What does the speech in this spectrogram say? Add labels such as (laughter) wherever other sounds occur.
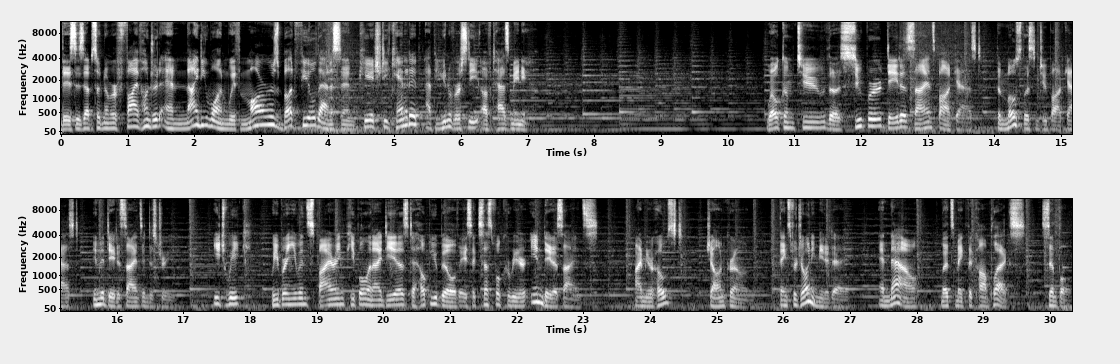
This is episode number 591 with Mars Buttfield Addison, PhD candidate at the University of Tasmania. Welcome to the Super Data Science Podcast, the most listened to podcast in the data science industry. Each week, we bring you inspiring people and ideas to help you build a successful career in data science. I'm your host, Jon Krohn. Thanks for joining me today. And now, let's make the complex simple.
